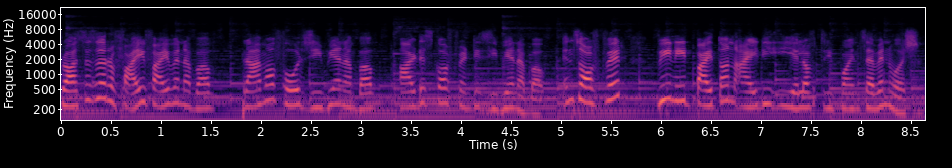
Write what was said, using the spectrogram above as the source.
processor of 5, 5 and above, RAM of 4 GB and above, hard disk of 20 GB and above. In software, we need Python IDLE of 3.7 version.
